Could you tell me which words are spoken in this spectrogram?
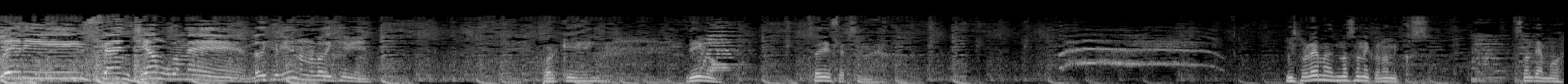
Ladies and gentlemen. ¿Lo dije bien o no lo dije bien? Porque, digo, estoy decepcionado. Mis problemas no son económicos, son de amor.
